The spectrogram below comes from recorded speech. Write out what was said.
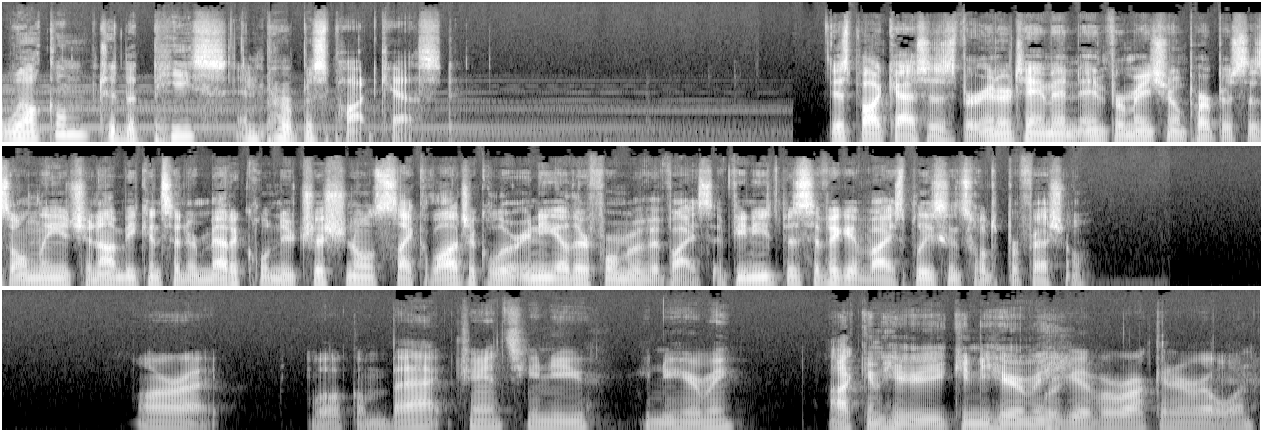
Welcome to the Peace and Purpose Podcast. This podcast is for entertainment and informational purposes only and should not be considered medical, nutritional, psychological, or any other form of advice. If you need specific advice, please consult a professional. All right, welcome back. Chance, can you can you hear me? I can hear you. Can you hear me? We're me? good. We're rocking and rolling,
